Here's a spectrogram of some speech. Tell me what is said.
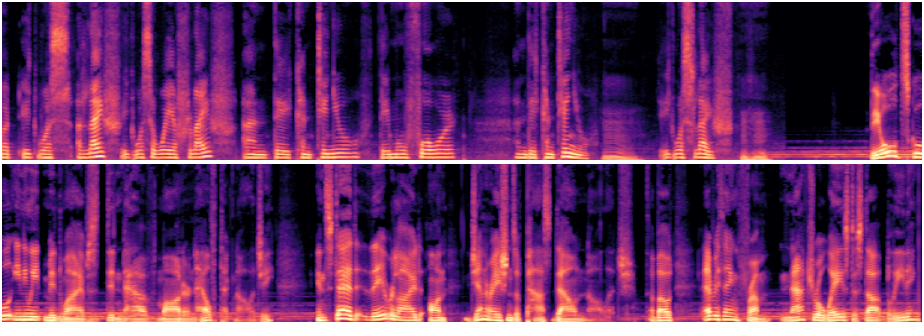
But it was a life, it was a way of life, and they continue, they move forward, and they continue. Hmm. It was life. Mm-hmm. The old school Inuit midwives didn't have modern health technology. Instead, they relied on generations of passed down knowledge about everything from natural ways to stop bleeding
